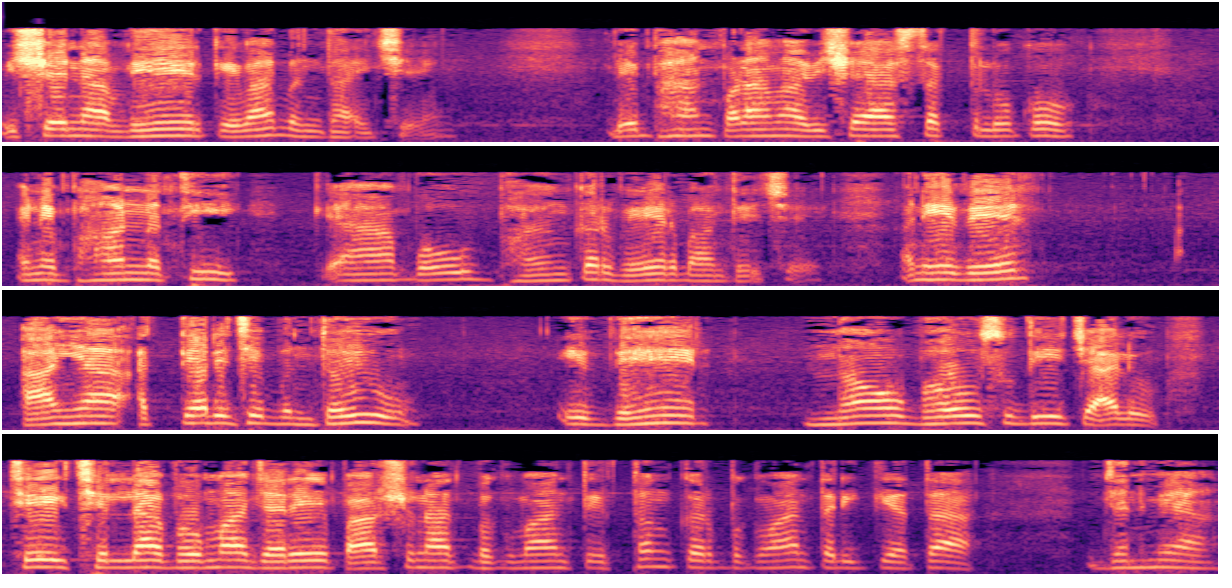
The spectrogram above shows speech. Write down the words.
વિષયના વેર કેવા બંધાય છે? બેભાનપણામાં વિષયાસક્ત લોકો એને ભાન નથી કે આ બહુ ભયંકર વેર બાંધે છે. અને એ વેર અહીંયા અત્યારે જે બંધાયું, એ વેર નવ ભવ સુધી ચાલ્યું. છે છેલ્લા ભવમાં જ્યારે પાર્શ્વનાથ ભગવાન, તીર્થંકર ભગવાન તરીકે હતા, જન્મ્યા,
